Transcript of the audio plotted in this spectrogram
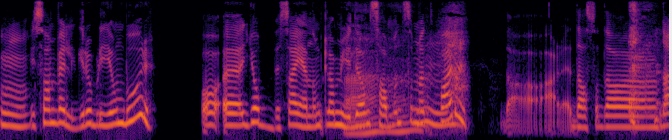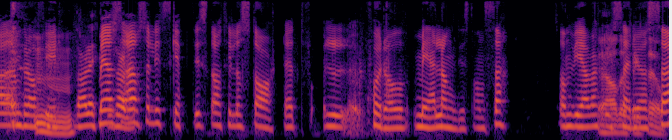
mm. Hvis han velger å bli om bord og eh, jobbe seg gjennom klamydiaen Ah. sammen som et par, da er det altså, da, Da er det en bra fyr. Mm. da er det Men jeg er også litt skeptisk da, til å starte et forhold med langdistanse. Sånn, vi har vært Ja, useriøse.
